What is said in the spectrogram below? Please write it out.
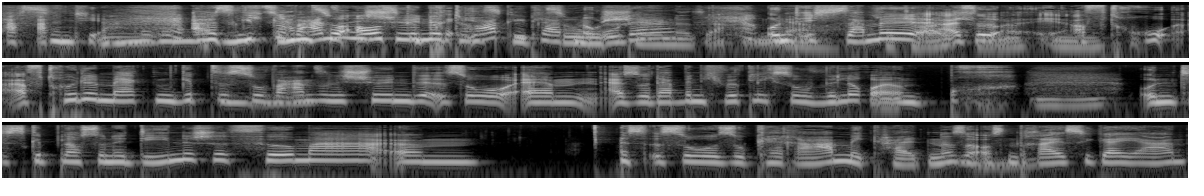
Das sind die anderen. Aber es Nicht gibt so wahnsinnig schöne. Es gibt Tortenplatten, so oder? schöne Sachen, und ja. ich sammle, also schöne. äh, auf, Tro auf Trödelmärkten gibt es so wahnsinnig schön, so, ähm, also da bin ich wirklich so Villeroy und Boch. Und es gibt noch so eine dänische Firma, ähm, es ist so, so Keramik halt, ne, so aus den 30er Jahren.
